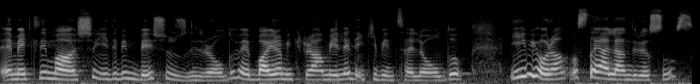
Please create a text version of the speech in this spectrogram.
emekli maaşı 7500 lira oldu ve bayram ikramiyeleri de 2000 TL oldu. İyi bir oran. Nasıl değerlendiriyorsunuz?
